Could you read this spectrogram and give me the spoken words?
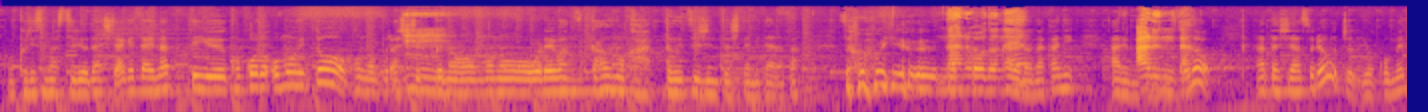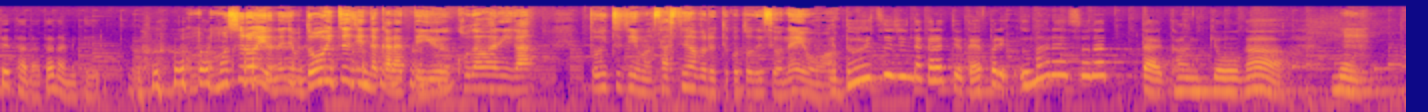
こうクリスマスツリーを出してあげたいなっていう心思いとこのプラスチックのものを俺は使うのか、ドイツ人としてみたいなさそういう葛藤が彼の中にあるみたいですけど私はそれをちょっと横目でただただ見ているってい面白いよね。でもドイツ人だからっていうこだわりがドイツ人はサステナブルってことですよね要は。ドイツ人だからっていうかやっぱり生まれ育った環境がも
